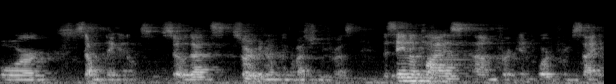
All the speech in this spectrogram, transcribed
or something else. So that's sort of an open question for us. The same applies um, for import from site.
